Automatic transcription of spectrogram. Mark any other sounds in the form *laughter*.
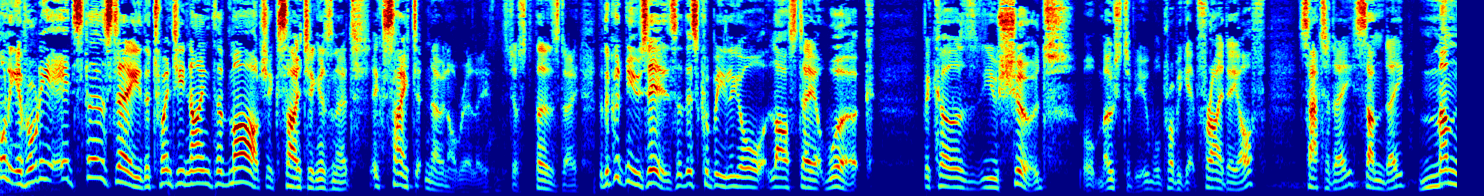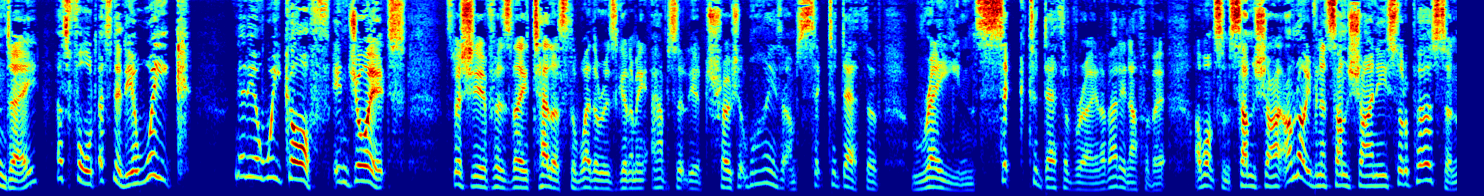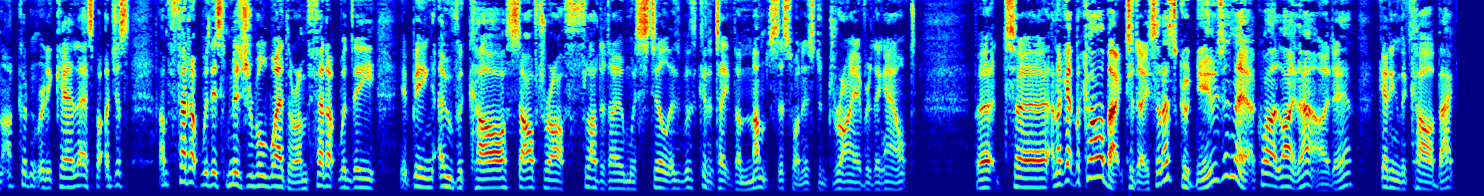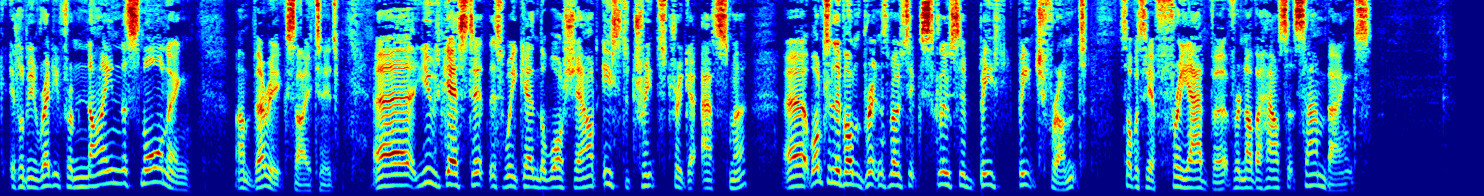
Morning, everybody. It's Thursday, the 29th of March. Exciting, isn't it? Exciting. No, not really. It's just Thursday. But the good news is that this could be your last day at work because you should, or most of you, will probably get Friday off, Saturday, Sunday, Monday. That's four, that's nearly a week. Nearly a week off. Enjoy it. Especially if, as they tell us, the weather is going to be absolutely atrocious. Why is it? I'm sick to death of rain. Sick to death of rain. I've had enough of it. I want some sunshine. I'm not even a sunshiny sort of person. I couldn't really care less. But I just, I'm fed up with this miserable weather. I'm fed up with the it being overcast after our flood at home was still. It was going to take for months. This one is to dry everything out. But uh, and I get the car back today, so that's good news, isn't it? I quite like that idea. Getting the car back. It'll be ready from nine this morning. I'm very excited. Uh, you guessed it, this weekend, the washout. Easter treats trigger asthma. Uh, want to live on Britain's most exclusive beach beachfront? It's obviously a free advert for another house at Sandbanks.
